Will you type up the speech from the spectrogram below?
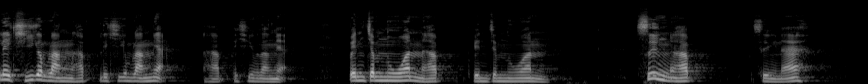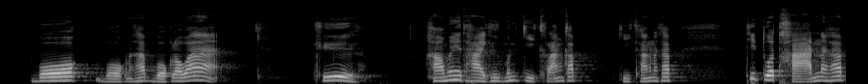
เลขชี้กำลังนะครับ เลขชี้กำลังเนี่ยนะครับ เลขชี้กำลังเนี่ย เป็นจำนวนนะครับ เป็นจำนวน ซึ่งนะครับ ซึ่งนะ บอก บอกนะครับ บอกเราว่า คือ how many time คือมันกี่ครั้งครับ กี่ครั้งนะครับ ที่ตัวฐานนะครับ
